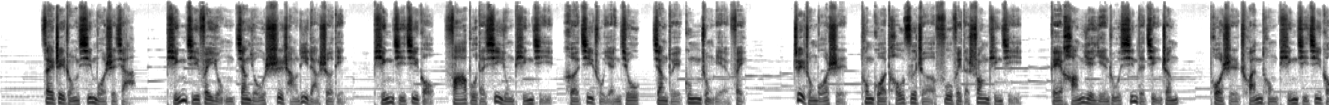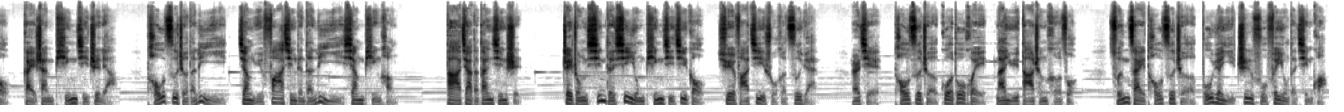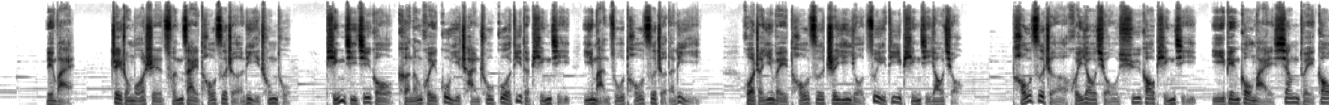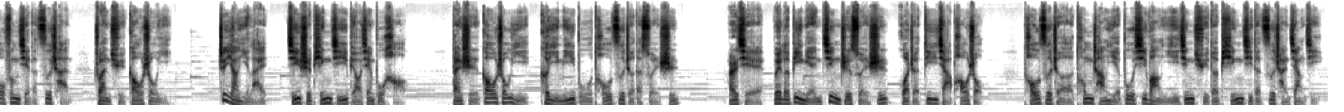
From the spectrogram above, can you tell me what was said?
在这种新模式下。评级费用将由市场力量设定，评级机构发布的信用评级和基础研究将对公众免费。这种模式通过投资者付费的双评级，给行业引入新的竞争，迫使传统评级机构改善评级质量，投资者的利益将与发行人的利益相平衡。大家的担心是，这种新的信用评级机构缺乏技术和资源。而且，投资者过多会难于达成合作，存在投资者不愿意支付费用的情况。另外，这种模式存在投资者利益冲突，评级机构可能会故意产出过低的评级以满足投资者的利益，或者因为投资指引有最低评级要求，投资者会要求虚高评级以便购买相对高风险的资产，赚取高收益。这样一来，即使评级表现不好，但是高收益可以弥补投资者的损失，而且为了避免净值损失或者低价抛售，投资者通常也不希望已经取得评级的资产降级。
